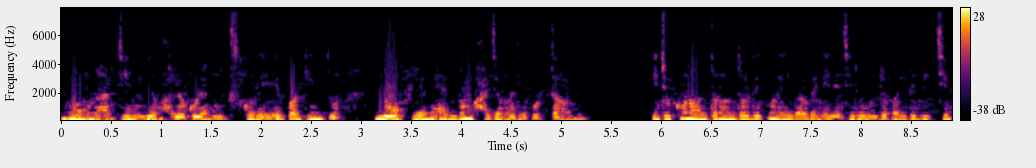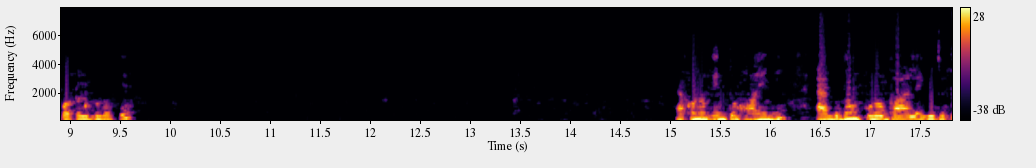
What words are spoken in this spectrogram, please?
নুন আর চিনি দিয়ে ভালো করে মিক্স করে এরপর কিন্তু লো ফ্লেমে একদম ভাজা ভাজা করতে হবে। কিছুক্ষণ অন্তর অন্তর দেখুন এইভাবে নেড়ে ছেড়ে উল্টে পাল্টে দিচ্ছি পটলগুলোকে। এখনও কিন্তু হয়নি, একদম পুরো গা লেগে যত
